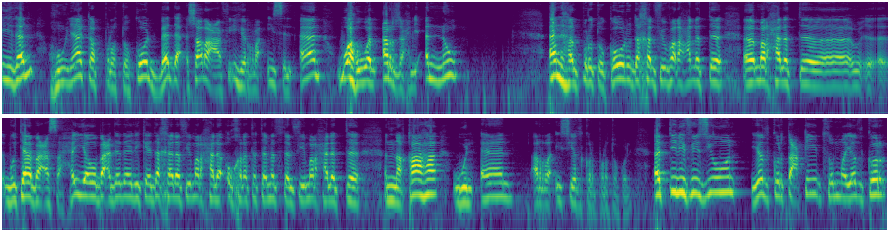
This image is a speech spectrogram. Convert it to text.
إذا هناك بروتوكول بدأ شرع فيه الرئيس الآن وهو الأرجح لأنه أنهى البروتوكول ودخل في مرحلة آه، مرحلة آه، متابعة صحية وبعد ذلك دخل في مرحلة أخرى تتمثل في مرحلة النقاهة والآن الرئيس يذكر بروتوكول. التلفزيون يذكر تعقيد ثم يذكر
